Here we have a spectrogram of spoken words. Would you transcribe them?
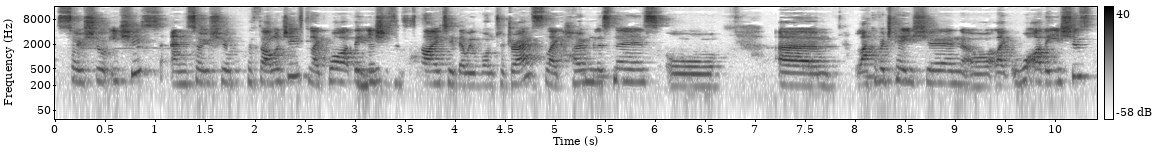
social issues and social pathologies, like what are the mm-hmm. issues in society that we want to address, like homelessness or um, lack of education, or like what are the issues?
